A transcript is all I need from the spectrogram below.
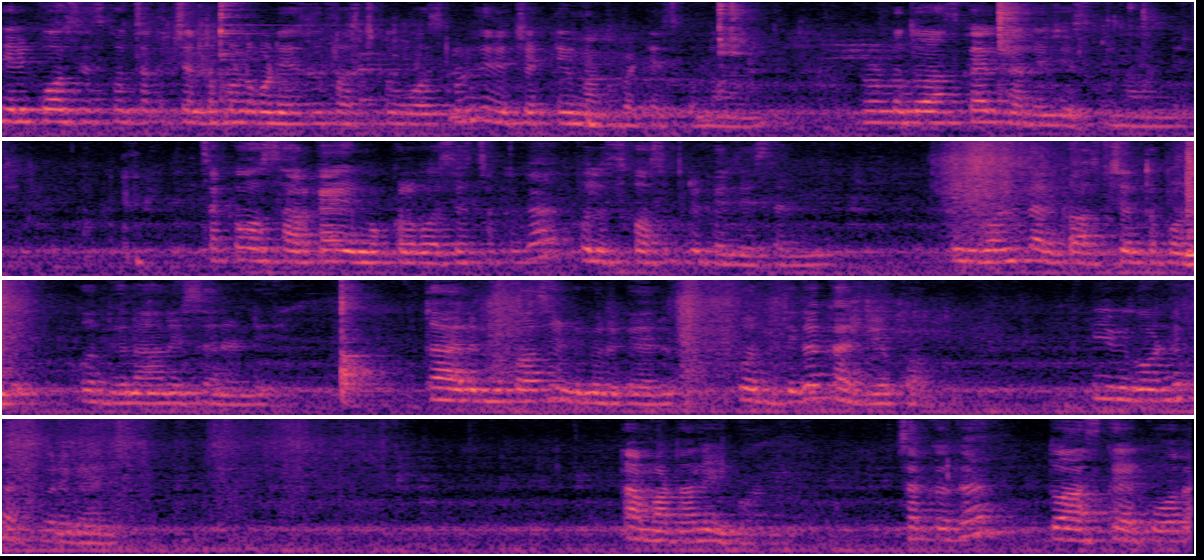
దీన్ని కోసేసుకొని చింతపండు కూడా వేసి ఫస్ట్ కోసుకొని దీన్ని చట్నీ మక్క పెట్టేసుకున్నామండి. రెండు దోసకాయలు కర్రీ చేసుకున్నామండి. చక్కగా ఒక సొరకాయ ముక్కలు కోసే చక్కగా పులుసు కోసం ప్రిపేర్ చేశానండి. ఇదిగోండి దాని కోసం చింతపండు కొద్దిగా నానేసానండి. తాలింపు కోసం ఎండుమిరకాయలు కొద్దిగా కరివేపాకు. ఇవిగోండి పచ్చిమిరకాయలు టమాటాలు ఇవ్వండి చక్కగా దోసకాయ కూర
